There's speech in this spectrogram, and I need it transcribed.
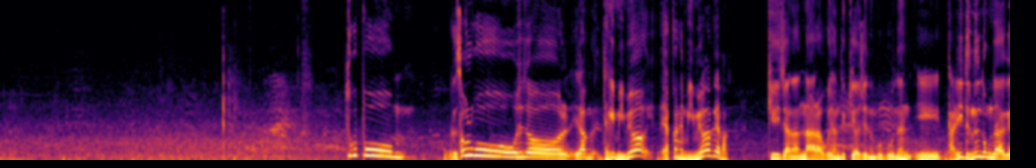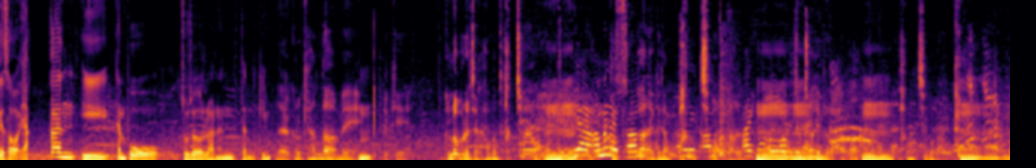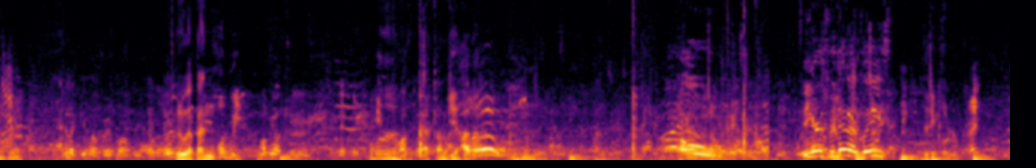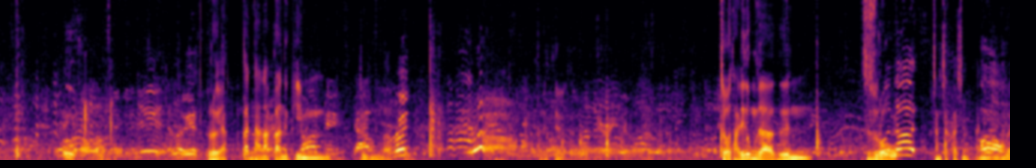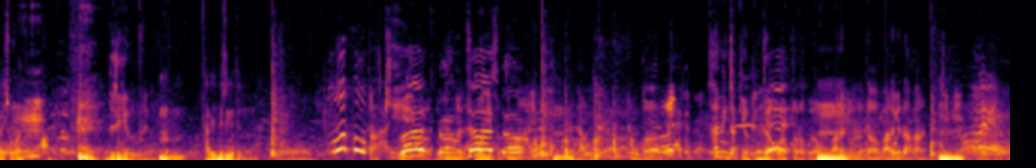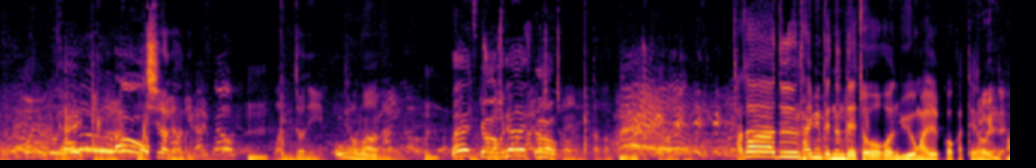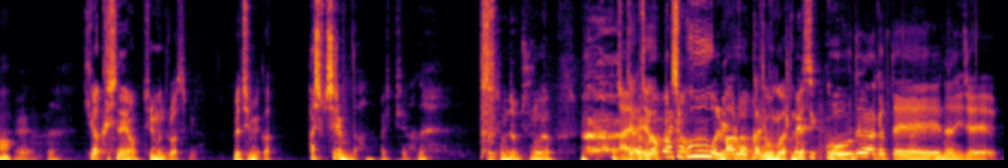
투구폼 그 서울고 시절이랑 되게 미묘 약간 미묘하게 바뀌지 않았나라고 그냥 느껴지는 부분은 이 다리 드는 동작에서 약간 이 템포 조절을 하는 듯한 느낌. 네, 그렇게 한 다음에 음. 이렇게 글러브를 제가 한번 탁 쳐요. 음. Yeah, I'm gonna. 그 순간에 um, 그냥 팡 치고 나가는. I 음. can 천천히 들었다가 음. 팡 치고 나가고. 음, 음, 음, 음. 그리고 약간 허브 있고 그거는 진짜 경기에 하나. Oh. Fingers for dinner, please. 음. 느린 걸로. Ooh. Hello, yes. 그리고 약간 단아까 느낌도 있는 것 같고. 저 다리 동작은 스스로 장착하신 아니면 누군가의 조언? 느리게도 올리는. 음, 음. 다리 느리게 되는. 딱히 뭐 뭔가 조언이 있었던 건 아니고 음. 그냥 뭔가 타이밍 잡기가 굉장히 어렵더라고요. 음. 빠르게 올렸다가 빠르게 나가는 느낌이. 음. 네. 그 느낌을 확실하게 하기 위해 뭔가 음. 완전히 겸하는 음. 느낌을 주고. 천천히 있다가 음. 타자들 타이밍 뺐는데 저건 유용할 것 같아요. 그러겠네. 어. 예. 키가 크시네요. 질문 들어왔습니다. 몇입니까? 87입니다. 87. 네. 왜 점점 줄어요. 제가, 제가 89 얼마로까지 본 것 같은데. 고등학교 때는 이제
